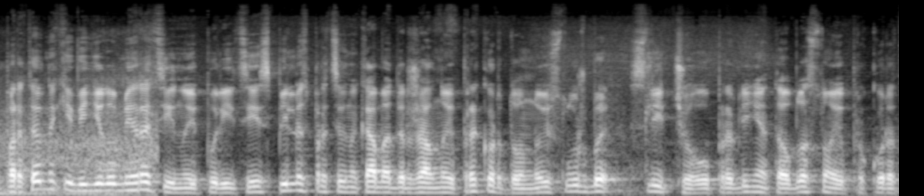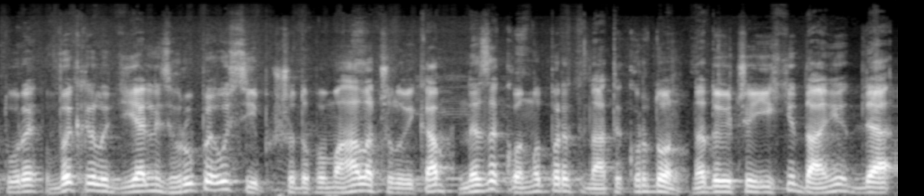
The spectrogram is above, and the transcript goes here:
Оперативники відділу міграційної поліції спільно з працівниками Державної прикордонної служби, слідчого управління та обласної прокуратури викрили діяльність групи осіб, що допомагала чоловікам незаконно перетинати кордон, надаючи їхні дані для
